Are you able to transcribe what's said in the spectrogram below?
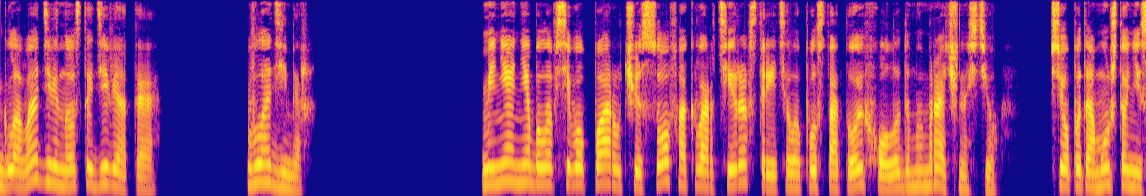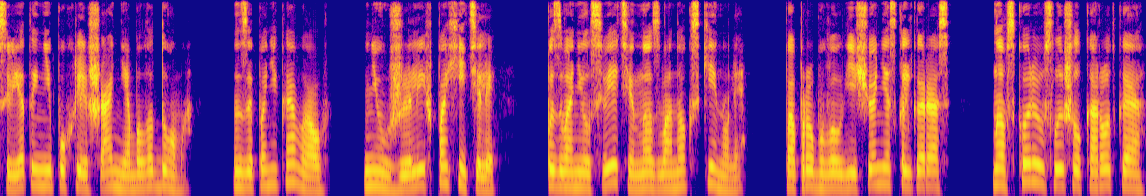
Глава 99. Владимир. Меня не было всего пару часов, а квартира встретила пустотой, холодом и мрачностью. Все потому, что ни Светы, ни Пухлиша не было дома. Запаниковал. Неужели их похитили? Позвонил Свете, но звонок скинули. Попробовал еще несколько раз, но вскоре услышал короткое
